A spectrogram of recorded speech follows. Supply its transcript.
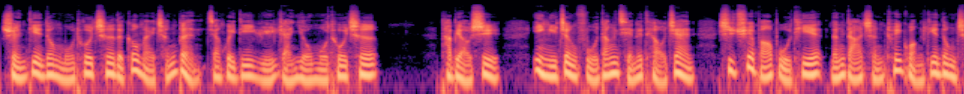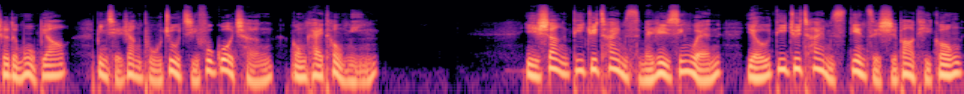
纯电动摩托车的购买成本将会低于燃油摩托车。他表示，印尼政府当前的挑战是确保补贴能达成推广电动车的目标，并且让补助给付过程公开透明。以上，DG Times 每日新闻由 DG Times 电子时报提供，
